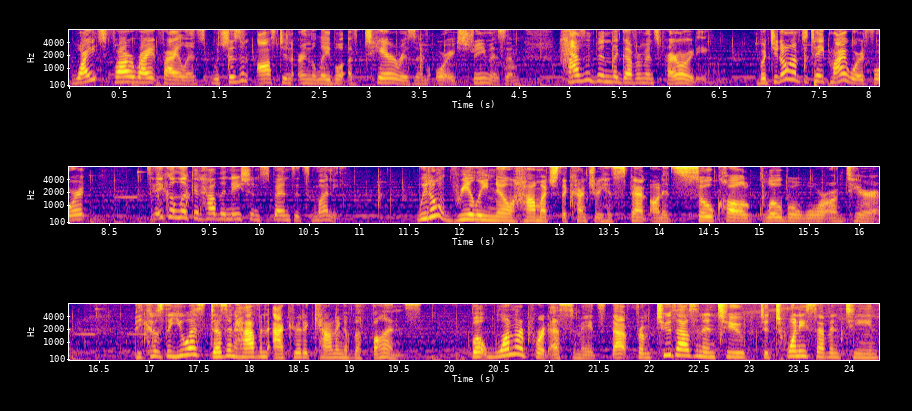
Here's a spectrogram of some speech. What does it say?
White far right violence, which doesn't often earn the label of terrorism or extremism, hasn't been the government's priority. But you don't have to take my word for it. Take a look at how the nation spends its money. We don't really know how much the country has spent on its so called global war on terror because the US doesn't have an accurate accounting of the funds. But one report estimates that from 2002 to 2017,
